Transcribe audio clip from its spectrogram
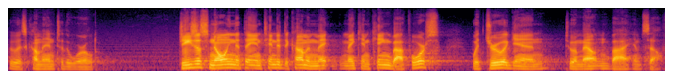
who has come into the world. Jesus, knowing that they intended to come and make, make him king by force, withdrew again to a mountain by himself.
